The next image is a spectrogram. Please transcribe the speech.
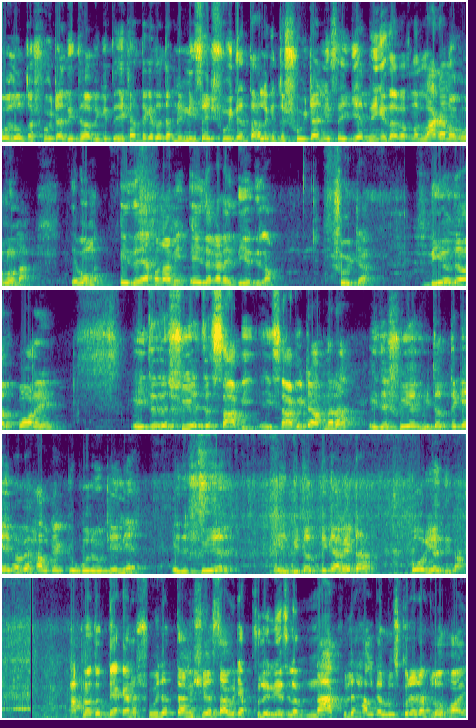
পর্যন্ত সুইটা দিতে হবে। কিন্তু এখান থেকে যদি আপনি নিচে সুই দেন, তাহলে কিন্তু সুইটা নিচে গিয়ে ভেঙে যাবে, আপনার লাগানো হলো না। এবং এই যে, এখন আমি এই জায়গাটায় দিয়ে দিলাম সুইটা। দিয়ে দেওয়ার পরে এই যে শুয়ের যে চাবি, এই চাবিটা আপনারা এই যে শুয়ের ভিতর থেকে এইভাবে হালকা একটু উপরে উঠিয়ে নিয়ে এই যে শুয়ের এই ভিতর থেকে আমি এটা পরিয়ে দিলাম। আপনাদের দেখানোর সুবিধার্থে আমি শুয়ের চাবিটা খুলে নিয়েছিলাম। না খুলে হালকা লুজ করে রাখলেও হয়,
